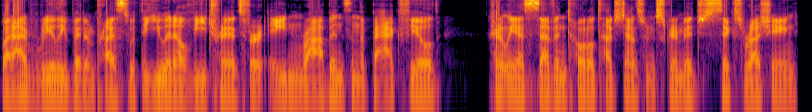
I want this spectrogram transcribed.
but I've really been impressed with the UNLV transfer. Aidan Robbins in the backfield currently has seven total touchdowns from scrimmage, six rushing.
